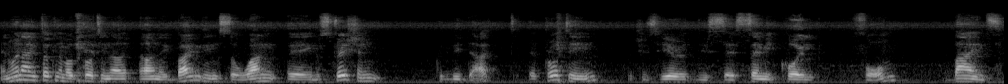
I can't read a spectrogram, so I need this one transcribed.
And when I'm talking about protein RNA binding, so one uh, illustration could be that a protein, which is here this uh, semi-coil form, binds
